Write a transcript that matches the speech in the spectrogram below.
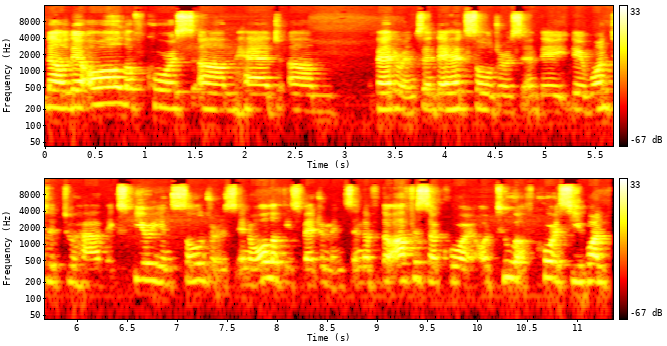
Now they all, of course, um, had um, veterans and they had soldiers and they, they wanted to have experienced soldiers in all of these regiments and of the officer corps or two of course you want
